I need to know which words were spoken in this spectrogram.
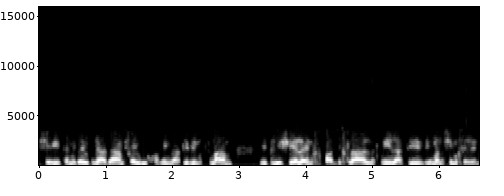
שהיא, תמיד היו בני אדם שהיו מוכנים להטיב עם עצמם, מבלי שיהיה להם אכפת בכלל מלהטיב עם אנשים אחרים.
